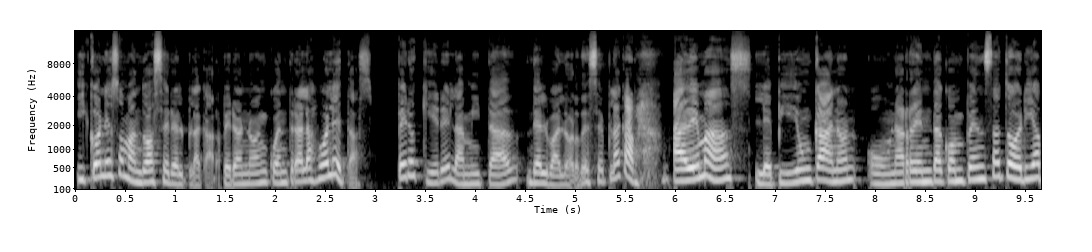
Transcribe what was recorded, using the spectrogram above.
y con eso mandó a hacer el placar, pero no encuentra las boletas pero quiere la mitad del valor de ese placar. Además, le pide un canon o una renta compensatoria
